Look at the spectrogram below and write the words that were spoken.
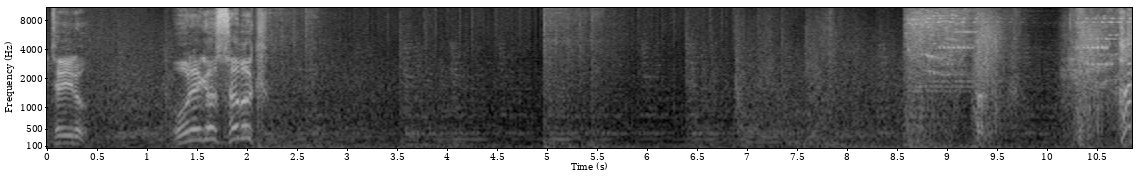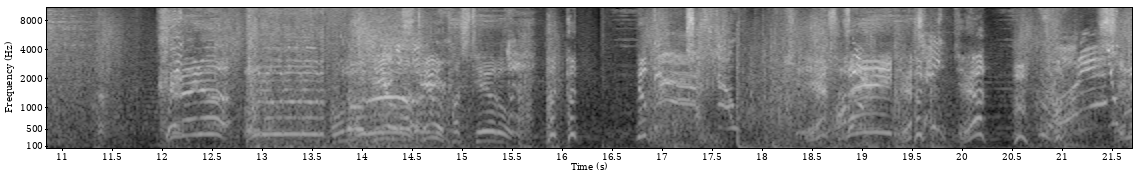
いていろ。俺が裁く。してやろう。消え去れ！死ね！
